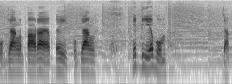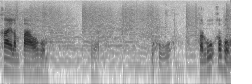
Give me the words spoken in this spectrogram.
กบยางลำเปล่าได้ครับ เอ้ย กบยางเฮดดีครับผม จากค่ายลำปาวครับผมนี่ครับโอ้โหทะลุครับผม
